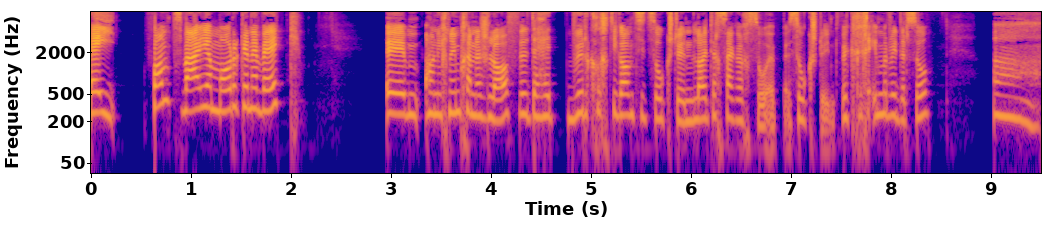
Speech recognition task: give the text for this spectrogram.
Hey, vom 2 am Morgen weg ähm, habe ich nicht mehr schlafen, weil der hat wirklich die ganze Zeit so gestöhnt. Leute, ich sage euch so, etwa, so gestöhnt. Wirklich immer wieder so. Ah.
